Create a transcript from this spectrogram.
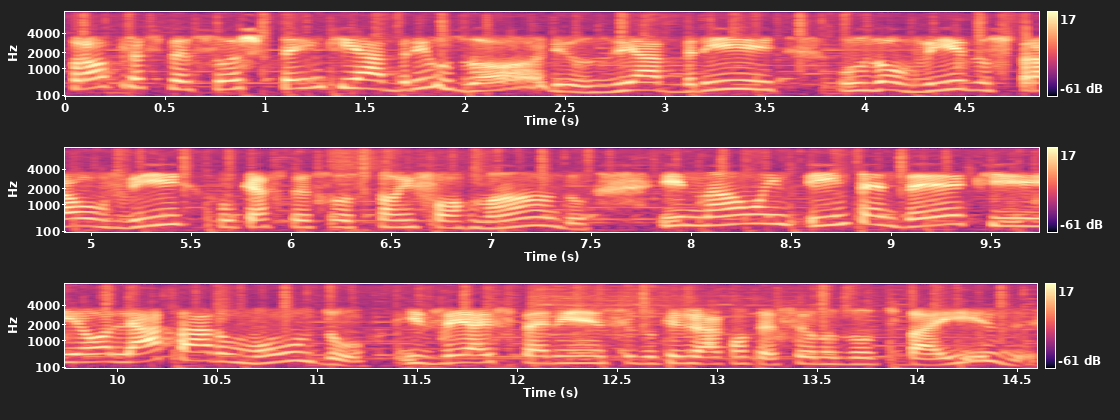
próprias pessoas têm que abrir os olhos e abrir os ouvidos para ouvir o que as pessoas estão informando e não e entender que olhar para o mundo e ver a experiência do que já aconteceu nos outros países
